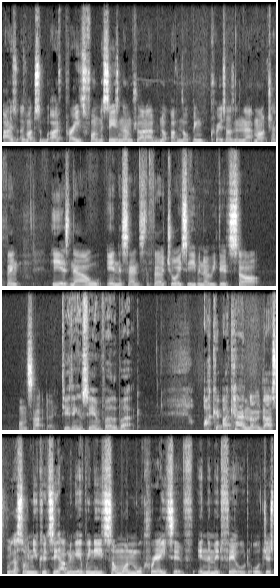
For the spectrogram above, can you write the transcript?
As, as much as I've praised Fonte this season, I'm sure I've not I've not been criticising that much. I think he is now in a sense the third choice, even though he did start on Saturday. Do you think you'll see him further back? I can, I can though. That's that's something you could see happening if we need someone more creative in the midfield or just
